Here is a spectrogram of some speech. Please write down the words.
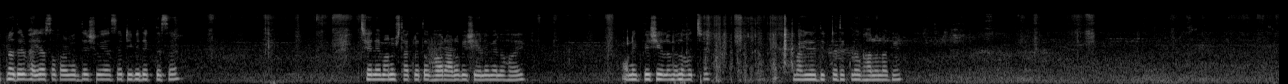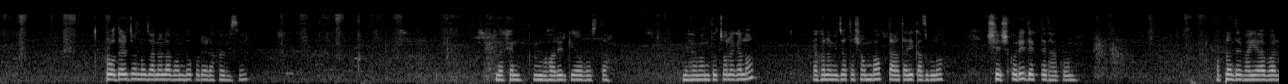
আপনাদের ভাইয়া সোফার মধ্যে শুয়ে আছে, টিভি দেখতেছে। ছেলে মানুষ থাকলে তো ঘর আরও বেশি এলোমেলো হয়। অনেক বেশি এলোমেলো হচ্ছে। বাইরের দিকটা দেখলেও ভালো লাগে। রোদের জন্য জানালা বন্ধ করে রাখা হয়েছে। দেখেন ঘরের কি অবস্থা। মেহমান তো চলে গেল। এখন আমি যত সম্ভব তাড়াতাড়ি কাজগুলো শেষ করি, দেখতে থাকুন। আপনাদের ভাইয়া আবার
